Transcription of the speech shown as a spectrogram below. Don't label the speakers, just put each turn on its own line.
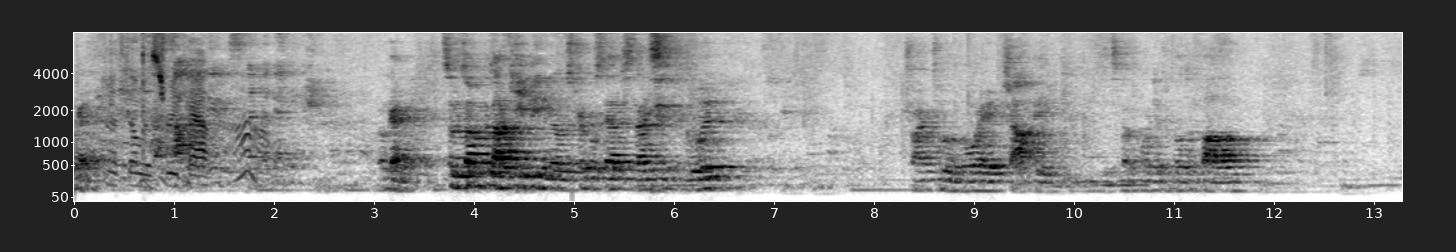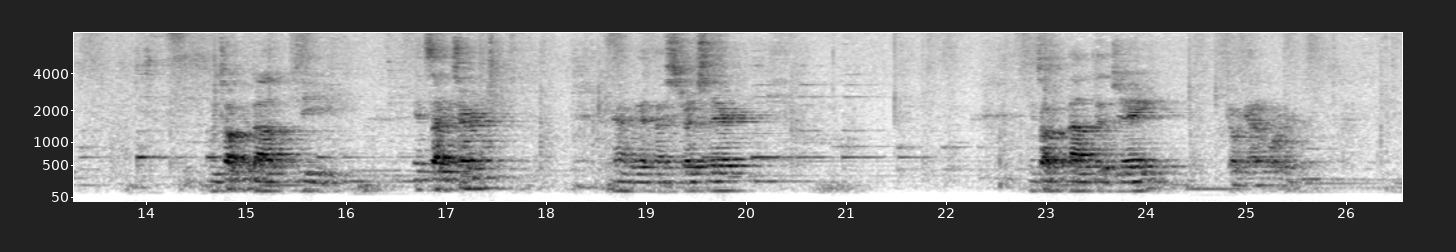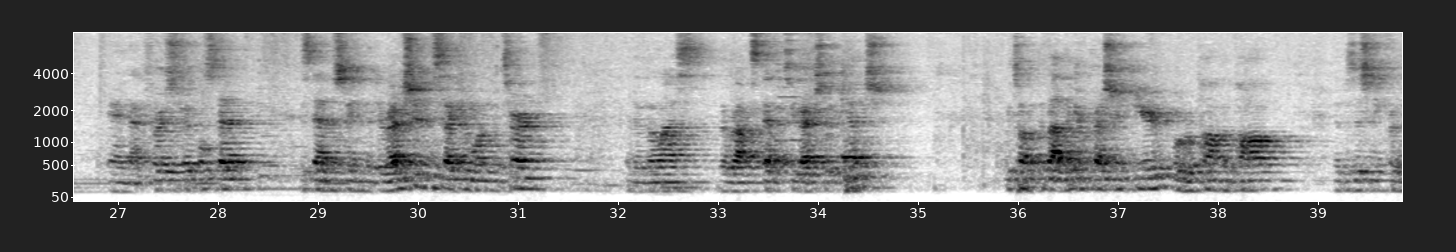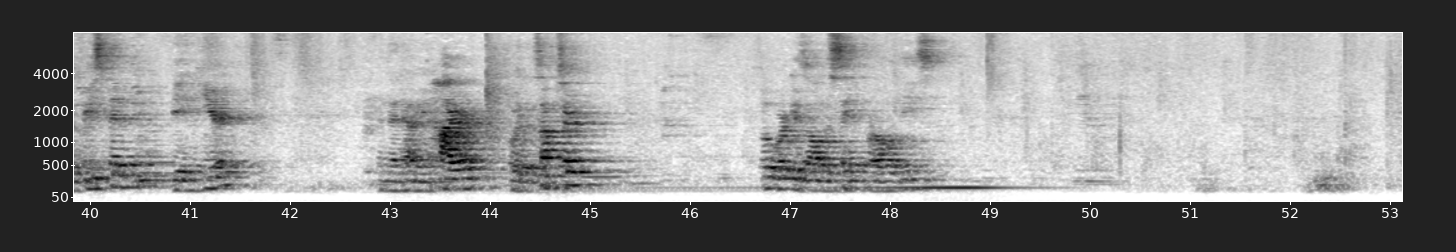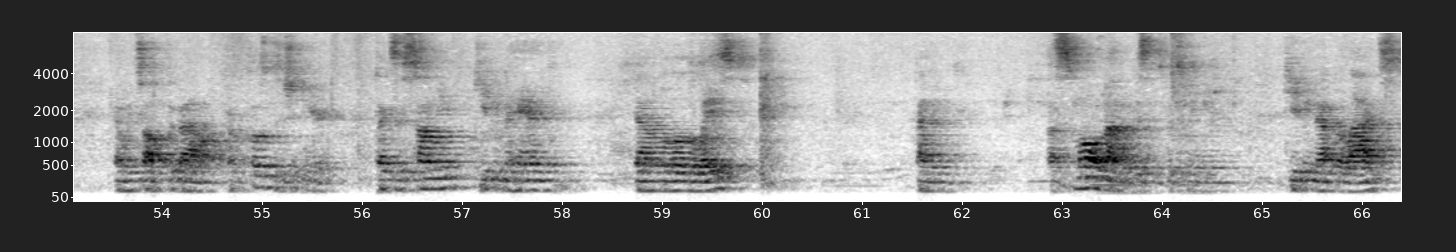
Okay.
I'm gonna film this recap.
Okay, so we talked about keeping those triple steps nice and fluid, trying to avoid chopping. It's much more difficult to follow. We talked about the inside turn, having that nice stretch there. We talked about the J, going out of order. And that first triple step, direction, second one, the turn, and then the last, the rock step to actually catch. We talked about the compression here, where we're palm to palm, the positioning for the free spin being here, and then having higher for the tuck turn. Footwork is all the same for all of these. And we talked about, from close position here, Texas Tommy, keeping the hand down below the waist, having a small amount of distance between you, keeping that relaxed,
